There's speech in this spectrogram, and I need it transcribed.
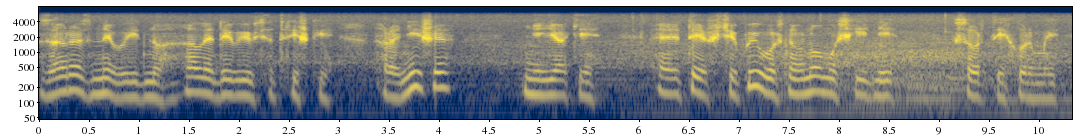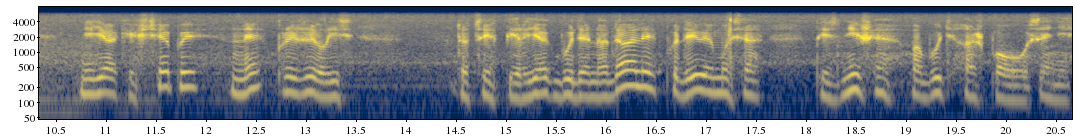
зараз не видно. Але дивився трішки раніше, ніякі е, теж щепи в основному східні сорти хурми. Ніякі щепи не прижились до цих пір. Як буде надалі, подивимося пізніше, мабуть, аж по осені.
